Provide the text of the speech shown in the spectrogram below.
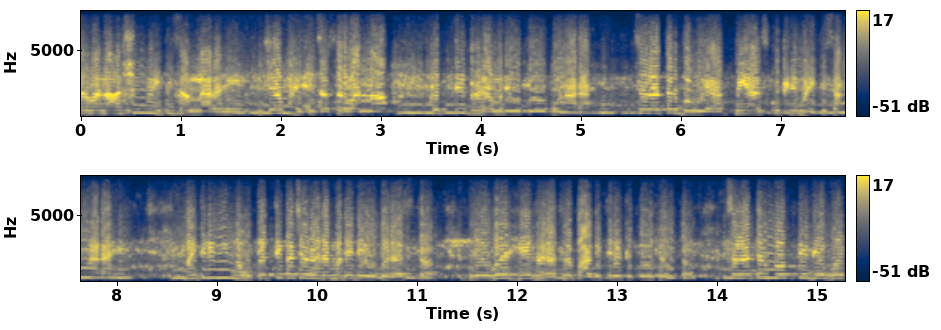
सर्वांना अशी माहिती सांगणार आहे ज्या माहितीचा सर्वांना प्रत्येक घरामध्ये उपयोग होणार आहे. चला तर बघूया मी आज कुठली माहिती सांगणार आहे. मैत्रिणींनो प्रत्येकाच्या घरामध्ये देवघर असतं. देवघर हे घरातलं पावित्र्य टिकून ठेवतं. चला तर मग ते देवघर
